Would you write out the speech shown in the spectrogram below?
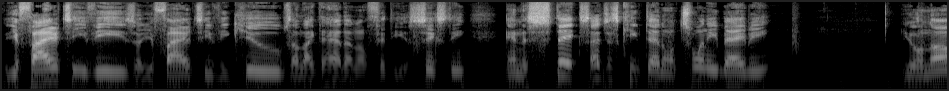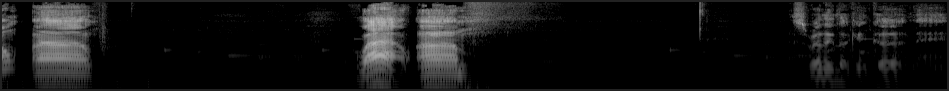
Your Fire TVs or your Fire TV cubes, I like to have that on 50 or 60. And the sticks, I just keep that on 20, baby. You'll know. Um, wow. Um, really looking good, man.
